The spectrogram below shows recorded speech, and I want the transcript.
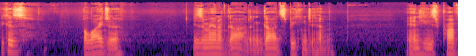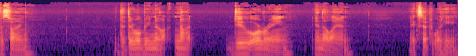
because Elijah is a man of God and God's speaking to him, and he's prophesying that there will be not, not dew or rain in the land except when he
